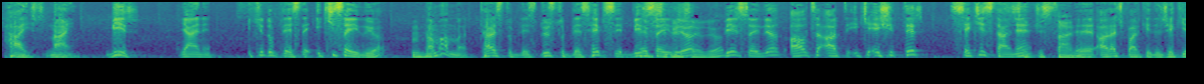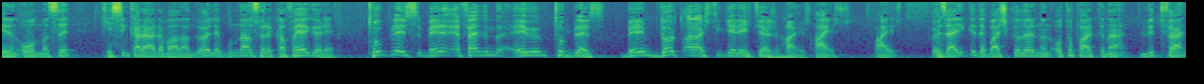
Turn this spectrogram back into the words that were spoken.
hayır. Nine. 1. Yani iki dublesle 2 sayılıyor. Tamam mı? Ters dubles, düz dubles hepsi 1 Hepsi bir sayılıyor. sayılıyor. 1 sayılıyor. 6 artı 2 eşittir 8 tane, Sekiz tane. e, araç park edilecek yerin olması kesin karara bağlandı. Öyle bundan sonra kafaya göre Tubeless benim efendim evim tubeless. Benim dört araçlık yere ihtiyacım. Hayır. Hayır, hayır. Özellikle de başkalarının otoparkına lütfen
